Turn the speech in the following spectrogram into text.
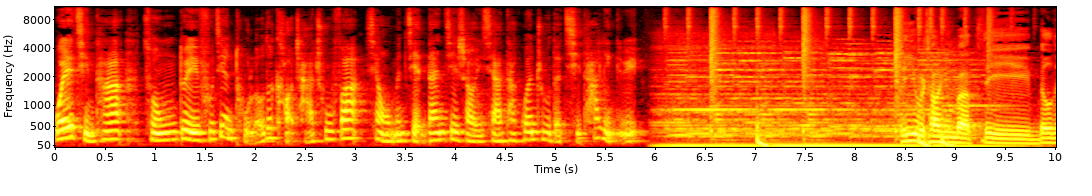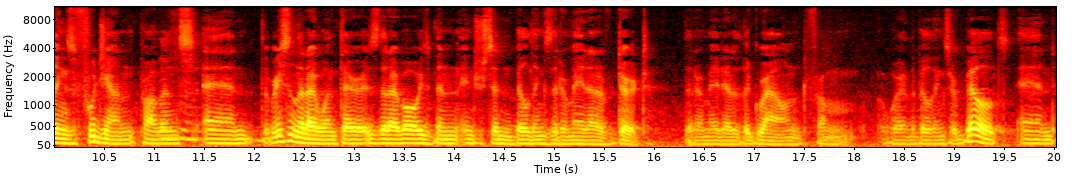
我也请他从对福建土楼的考察出发，向我们简单介绍一下他关注的其他领域。You were talking about the buildings of Fujian province, and the reason that I went there is that I've always been interested in buildings that are made out of dirt, that are made out of the ground from where the buildings are built, and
